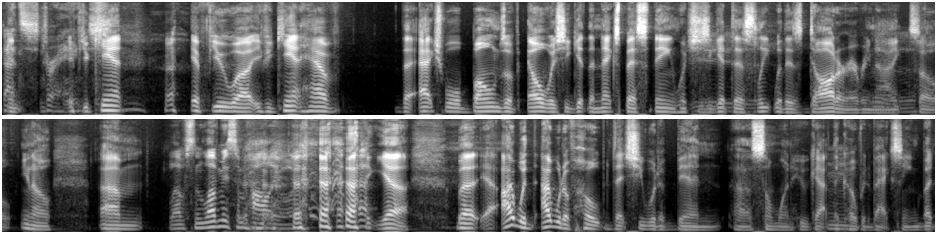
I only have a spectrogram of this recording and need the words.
That's strange. If you can't, if you uh, if you can't have the actual bones of Elvis, you get the next best thing, which is you get to sleep with his daughter every night. So you know, um, love some love me some Hollywood. yeah, but I would I would have hoped that she would have been uh, someone who got the Mm. COVID vaccine, but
